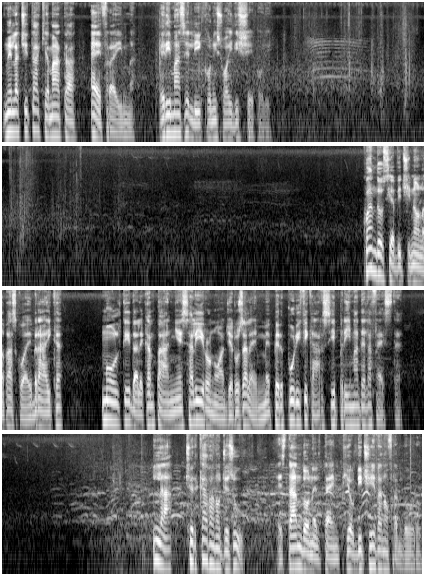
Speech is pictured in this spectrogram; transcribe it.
nella città chiamata Efraim e rimase lì con i suoi discepoli. Quando si avvicinò la Pasqua ebraica, molti dalle campagne salirono a Gerusalemme per purificarsi prima della festa. Là cercavano Gesù e stando nel Tempio dicevano fra loro,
